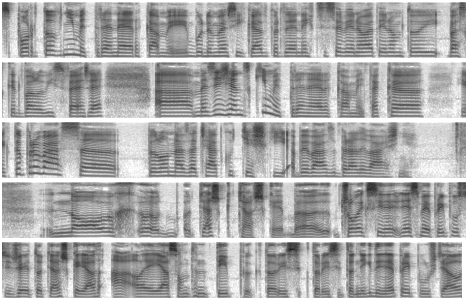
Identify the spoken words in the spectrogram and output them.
sportovními trenérkami, budeme říkat, protože nechci se věnovat jenom té basketbalové sféře, a mezi ženskými trenérkami. Tak eh, jak to pro vás eh, bylo na začátku těžký, aby vás brali vážně? No, ťažké, ťažké. Človek si nesmie pripustiť, že je to ťažké, ja, ale ja som ten typ, ktorý, ktorý si to nikdy nepripúšťal,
